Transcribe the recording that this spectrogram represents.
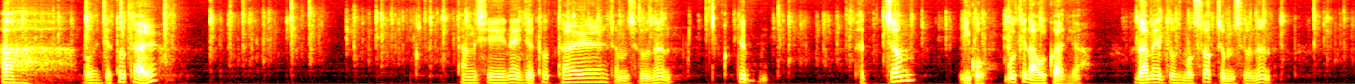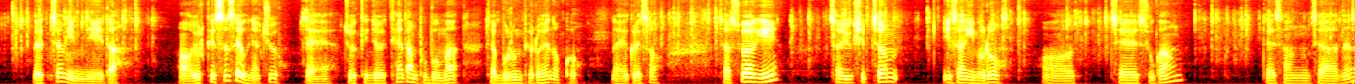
아, 뭐 이제 토탈, 당신의 이제 토탈 점수는 몇 점이고 뭐 이렇게 나올 거 아니야. 그 다음에 또 뭐 수학 점수는 몇 점입니다. 어, 이렇게 쓰세요 그냥 쭉. 네, 이렇게 이제 해당 부분만 자 물음표로 해놓고. 네, 그래서 자 수학이 자 60점 이상이므로 어, 재수강 대상자는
